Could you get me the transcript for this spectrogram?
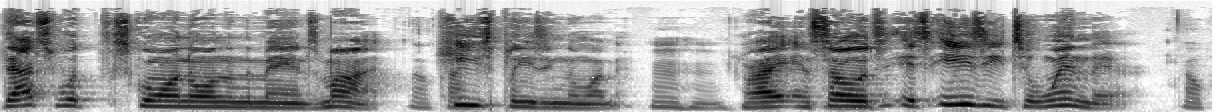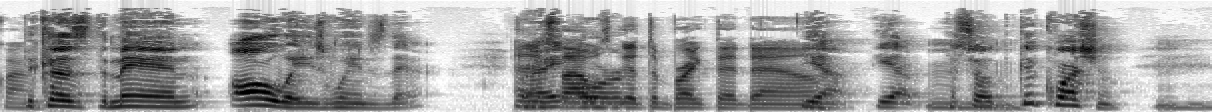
that's what's going on in the man's mind. Okay. He's pleasing the woman, mm-hmm. right? And so mm-hmm. it's it's easy to win there, okay? Because the man always wins there. And right? it's always or, good to break that down. Yeah, yeah. Mm-hmm. So good question. Mm-hmm.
